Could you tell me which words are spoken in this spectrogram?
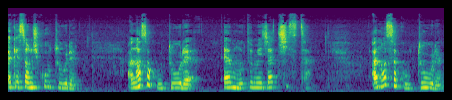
a questão de cultura. A nossa cultura é muito imediatista. A nossa cultura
